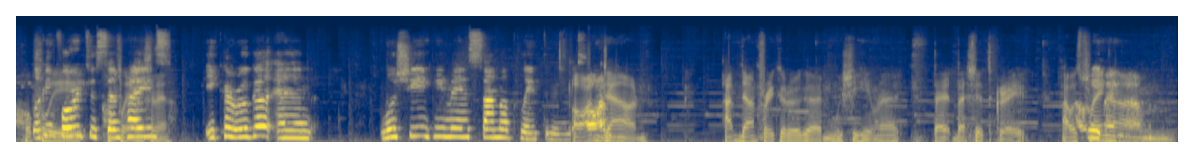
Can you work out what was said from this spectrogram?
Hopefully, forward to hopefully Senpai's. Ikaruga and Mushihimesama playthroughs. Oh, I'm down. I'm down for Ikaruga and Mushihime. That that shit's great. I was Oh, playing um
